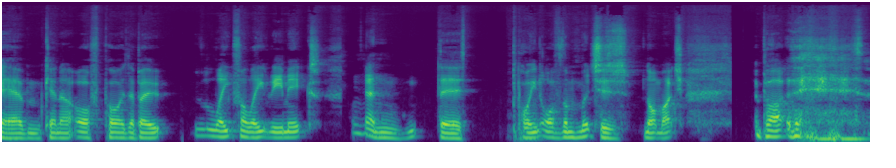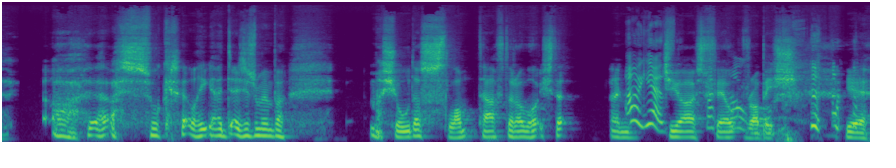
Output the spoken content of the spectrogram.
um, kind of off pod about like for like remakes Mhm. and the point of them, which is not much. But oh, was so like I, I just remember my shoulders slumped after I watched it, and Oh, yeah, just felt horrible. rubbish. yeah,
